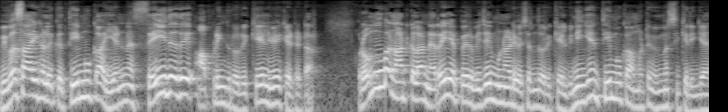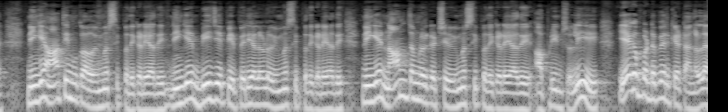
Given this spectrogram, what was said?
விவசாயிகளுக்கு திமுக என்ன செய்தது அப்படிங்கிற ஒரு கேள்வியை கேட்டுட்டார். ரொம்ப நாட்களாக நிறைய பேர் விஜய் முன்னாடி வச்சிருந்த ஒரு கேள்வி. நீங்கள் ஏன் திமுக மட்டும் விமர்சிக்கிறீங்க? நீங்கள் ஏன் அதிமுகவை விமர்சிப்பது கிடையாது? நீங்கள் ஏன் பிஜேபியை பெரிய அளவில் விமர்சிப்பது கிடையாது? நீங்கள் ஏன் நாம் தமிழர் கட்சியை விமர்சிப்பது கிடையாது? அப்படின்னு சொல்லி ஏகப்பட்ட பேர் கேட்டாங்கல்ல.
